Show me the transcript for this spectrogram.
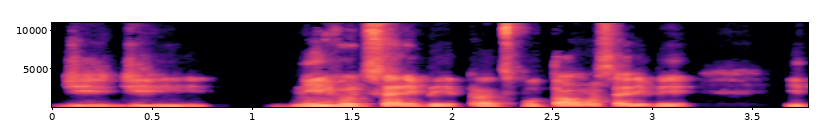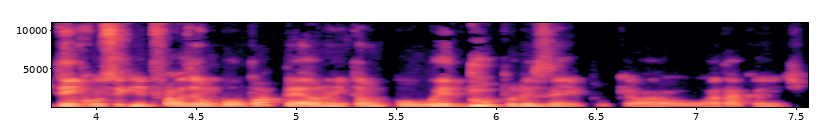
de, de nível de Série B, para disputar uma Série B e tem conseguido fazer um bom papel, né? Então, pô, o Edu, por exemplo, que é o atacante,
